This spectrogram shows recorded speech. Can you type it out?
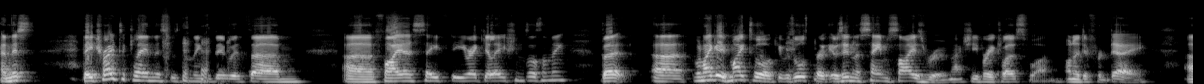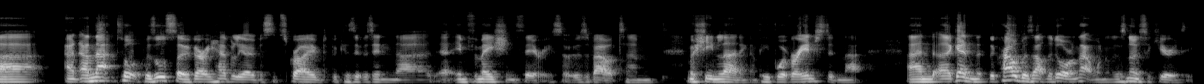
and this they tried to claim this was something to do with um, uh, fire safety regulations or something. But uh, when I gave my talk, it was also it was in the same size room, actually very close one, on a different day. Uh, and, and that talk was also very heavily oversubscribed because it was in uh, information theory. So it was about um, machine learning, and people were very interested in that. And uh, again, the, crowd was out the door on that one, and there's no security.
